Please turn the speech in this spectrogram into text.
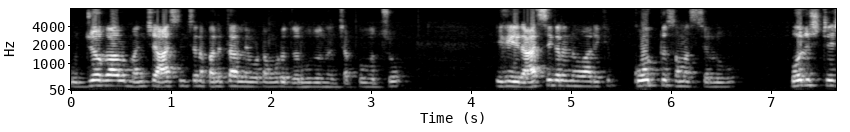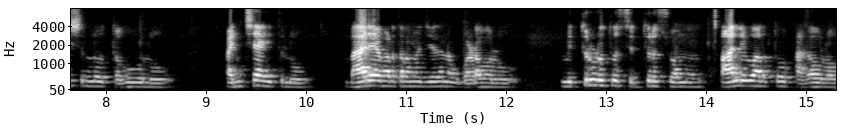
ఉద్యోగాలు మంచి ఆశించిన ఫలితాలను ఇవ్వటం కూడా జరుగుతుందని చెప్పవచ్చు. ఇక ఈ రాశి కలిగిన వారికి కోర్టు సమస్యలు పోలీస్ స్టేషన్లో తగువులు పంచాయతీలు భార్యాభర్తల మధ్య ఏదైనా గొడవలు మిత్రులతో శత్రుస్వము పాలివాళ్ళతో పగవలు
